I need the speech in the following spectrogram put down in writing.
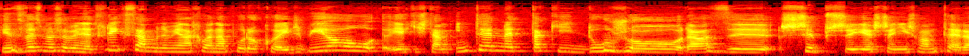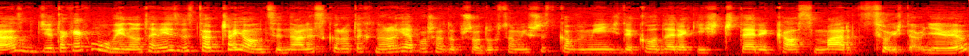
więc wezmę sobie Netflixa, będę miała chyba na pół roku HBO, jakiś tam internet taki dużo razy szybszy jeszcze niż mam teraz, gdzie tak jak mówię, no ten jest wystarczający, no ale skoro technologia poszła do przodu, chcą mi wszystko wymienić, dekoder, jakiś 4K Smart, coś tam, nie wiem,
